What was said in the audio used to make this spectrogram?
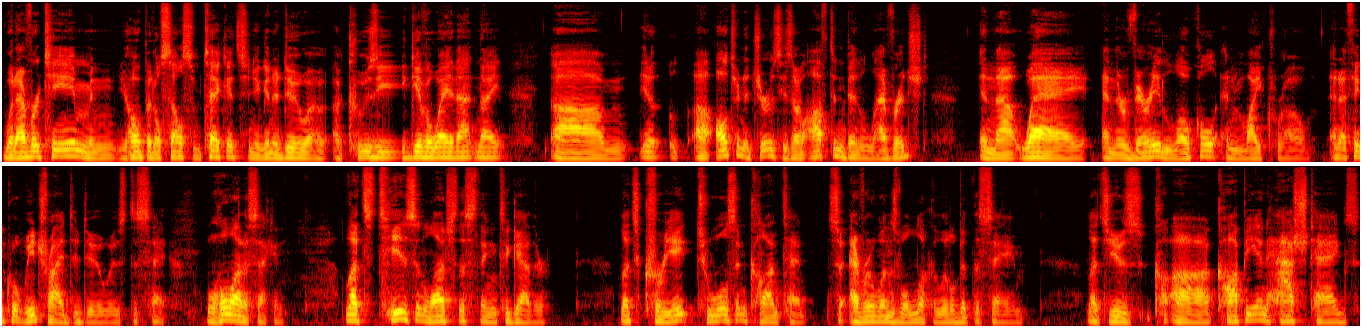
whatever team, and you hope it'll sell some tickets, and you're going to do a, a koozie giveaway that night. Um, you know, uh, alternate jerseys have often been leveraged in that way, and they're very local and micro. And I think what we tried to do is to say, well, hold on a second. Let's tease and launch this thing together. Let's create tools and content so everyone's will look a little bit the same. Let's use uh, copy and hashtags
